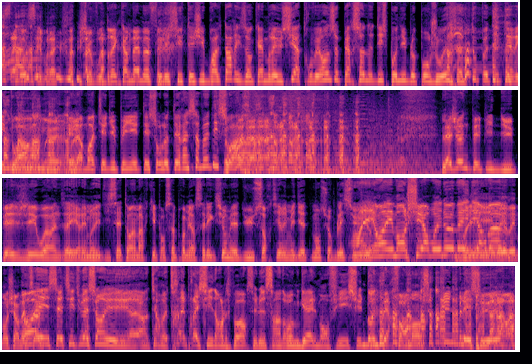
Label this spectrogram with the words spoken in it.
Salaud, c'est vrai. Je voudrais quand même féliciter Gibraltar. Ils ont quand même réussi à trouver 11 personnes disponibles pour jouer. C'est un tout petit territoire. Ouais, et ouais. la moitié du pays était sur le terrain samedi soir. La jeune pépite du PSG, Warren Zahir Emery, 17 ans, a marqué pour sa première sélection, mais a dû sortir immédiatement sur blessure. Oui, oui, mon cher Bruno, mais Oui, dire oui, oui, mon cher Nelson. Oui, cette situation est euh, un terme très précis dans le sport. C'est le syndrome Gaël, mon fils. Une bonne performance, une blessure.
